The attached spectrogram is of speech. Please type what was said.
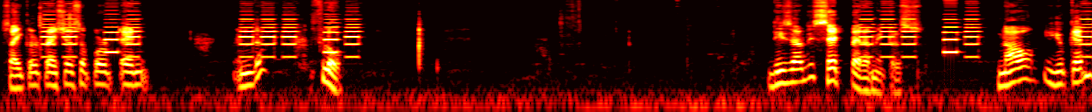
cycle pressure support and and the flow. These are the set parameters. Now you can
